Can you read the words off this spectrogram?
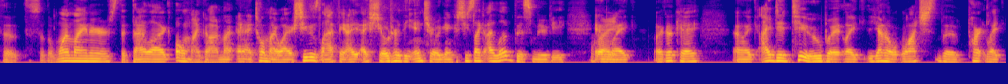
the so the one liners, the dialogue. Oh my god! My and I told my wife she was laughing. I, I showed her the intro again because she's like, I love this movie, Right. and like like okay, and like I did too. But like you gotta watch the part like.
